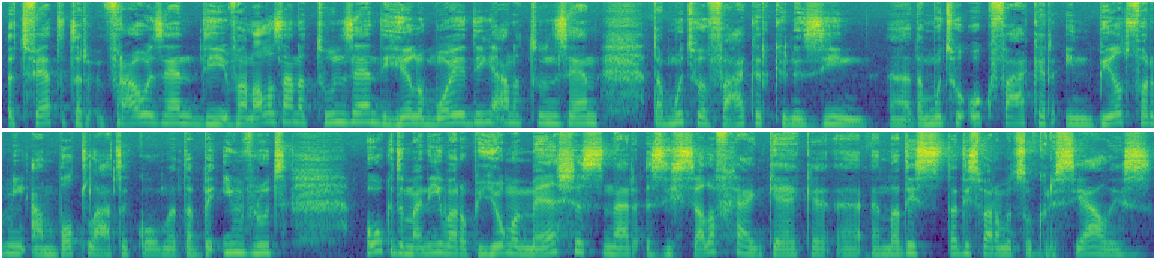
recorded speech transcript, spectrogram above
het feit dat er vrouwen zijn die van alles aan het doen zijn, die hele mooie dingen aan het doen zijn, dat moeten we vaker kunnen zien. Uh, dat moeten we ook vaker in beeldvorming aan bod laten komen. Dat beïnvloedt ook de manier waarop jonge meisjes naar zichzelf gaan kijken. Uh, en dat is, dat is waarom het zo cruciaal is.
